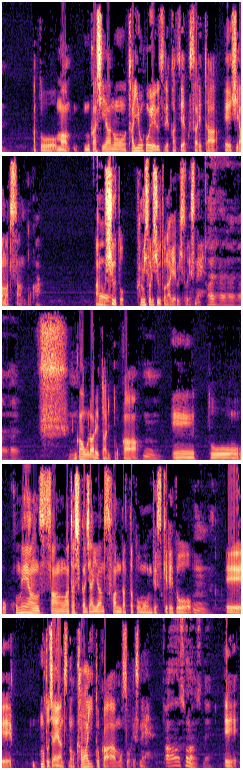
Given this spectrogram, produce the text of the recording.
ん。あと、まあ、昔あの、太陽ホエールズで活躍された、えー平松さんとか、あの、シュート、カミソリシュート投げる人ですね。はいはいはいはいはい。うんがおられたりとか、うん。えーっと、コメヤンさんは確かジャイアンツファンだったと思うんですけれど、うん。えー元ジャイアンツの河合とかもそうですね。ああ、そうなんですね。ええ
